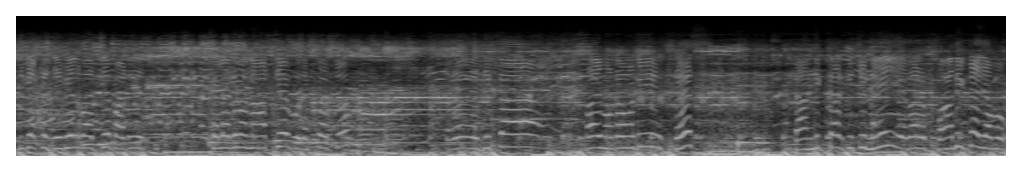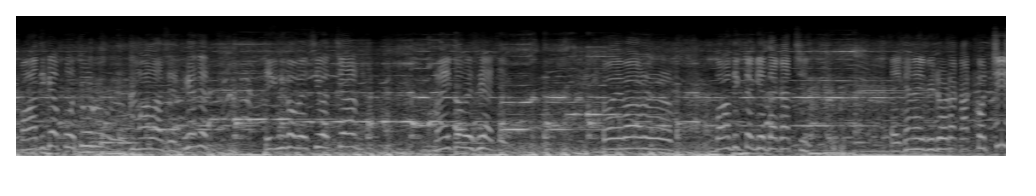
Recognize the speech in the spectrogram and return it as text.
এদিকে একটা জেবিএল বাজছে, বাড়ির ছেলেগুলো নাচছে দেখতে পাচ্ছ এদিকটা প্রায় মোটামুটি শেষ। ডান দিকটা আর কিছু নেই, এবার বাঁ দিকটা যাব। বাঁ দিকে প্রচুর মাল আছে, ঠিক আছে? পিকনিকও বেশি হচ্ছে আর মাইকও বেশি আছে। তো এবার বাঁ দিকটা গিয়ে দেখাচ্ছি। এখানে এই ভিডিওটা কাট করছি,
